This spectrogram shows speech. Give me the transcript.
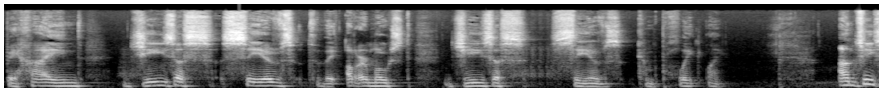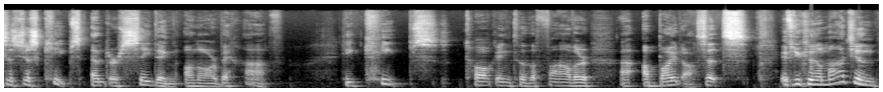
behind. Jesus saves to the uttermost. Jesus saves completely. And Jesus just keeps interceding on our behalf. He keeps talking to the Father uh, about us. It's if you can imagine,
